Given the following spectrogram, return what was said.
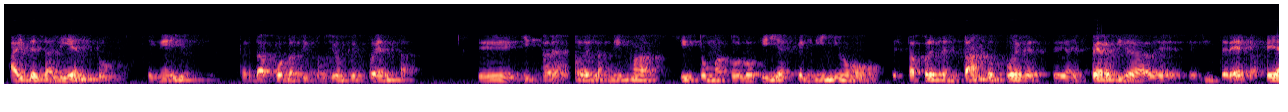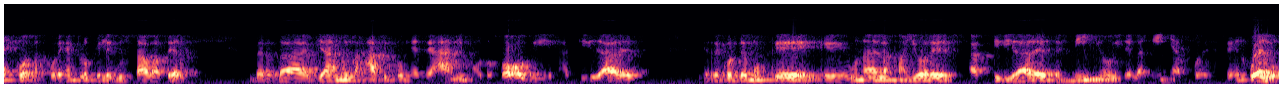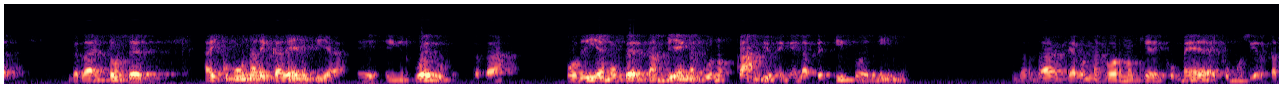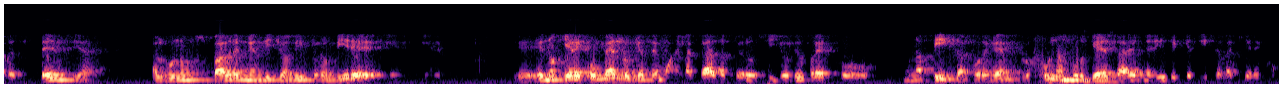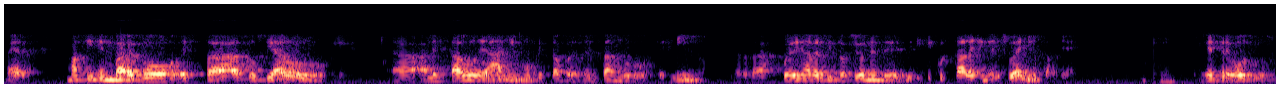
Hay desaliento en ellos, ¿verdad? Por la situación que enfrenta eh, quizás de las mismas sintomatologías que el niño está presentando, pues este, hay pérdida de, interés, aquellas cosas, por ejemplo, que le gustaba hacer, ¿verdad? Ya no las hace con ese ánimo, los hobbies, las actividades. Recordemos que, una de las mayores actividades del niño y de la niña, pues, es el juego, ¿verdad? Entonces, hay como una decadencia eh, en el juego, ¿verdad? podríamos ver también algunos cambios en el apetito del niño, ¿verdad? Que a lo mejor no quiere comer, hay como cierta resistencia. Algunos padres me han dicho a mí, pero mire, eh, eh, no quiere comer lo que hacemos en la casa, pero si yo le ofrezco una pizza, por ejemplo, una hamburguesa, él me dice que sí se la quiere comer. Más sin embargo, está asociado eh, al estado de ánimo que está presentando el niño. Pueden haber situaciones de, dificultades en el sueño también, entre otros.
